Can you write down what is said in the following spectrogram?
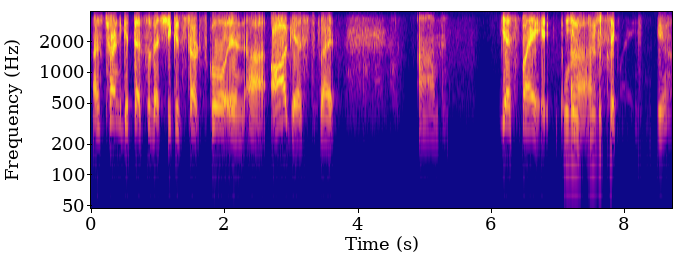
I was trying to get that so that she could start school in uh August, but um yes, my Well, there, uh, there's a six, yeah.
